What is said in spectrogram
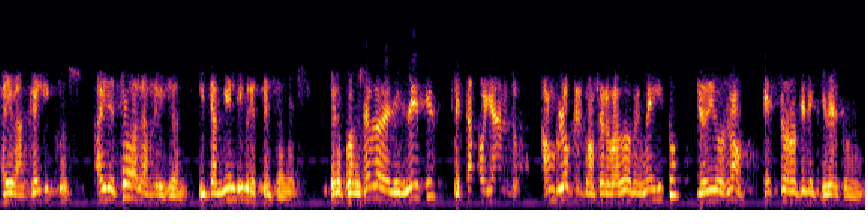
hay evangélicos, hay de todas las religiones y también libres pensadores. Pero cuando se habla de la iglesia, se está apoyando a un bloque conservador en México, yo digo, no, esto no tiene que ver con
